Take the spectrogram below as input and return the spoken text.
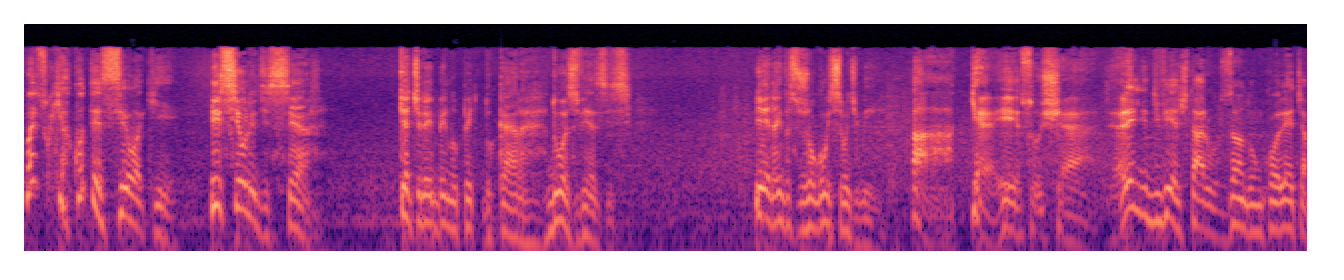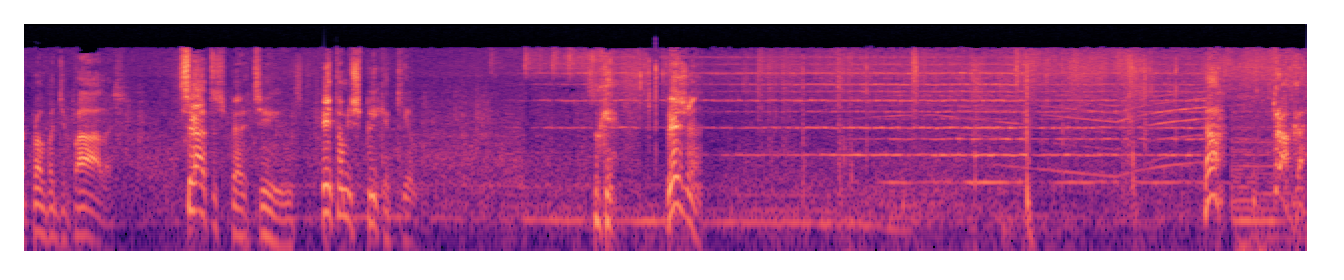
Mas o que aconteceu aqui? E se eu lhe disser que atirei bem no peito do cara duas vezes? E ele ainda se jogou em cima de mim. Ah, que é isso, Shatter? Ele devia estar usando um colete à prova de balas. Certo, espertinho. Então me explique aquilo. O quê? Veja. Ah, troca!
